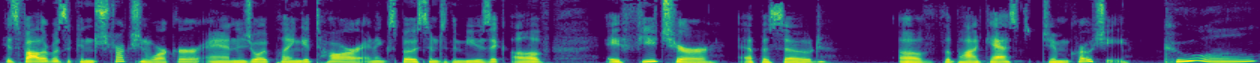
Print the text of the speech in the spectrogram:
His father was a construction worker and enjoyed playing guitar and exposed him to the music of a future episode of the podcast, Jim Croce. Cool.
